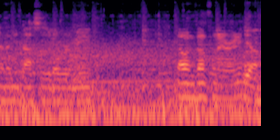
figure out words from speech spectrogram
And then he passes it over to me. That one's done fillet already? Yeah.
